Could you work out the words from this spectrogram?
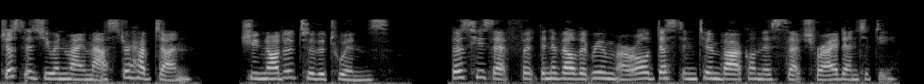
just as you and my master have done. She nodded to the twins. Those who set foot in the velvet room are all destined to embark on this search for identity.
